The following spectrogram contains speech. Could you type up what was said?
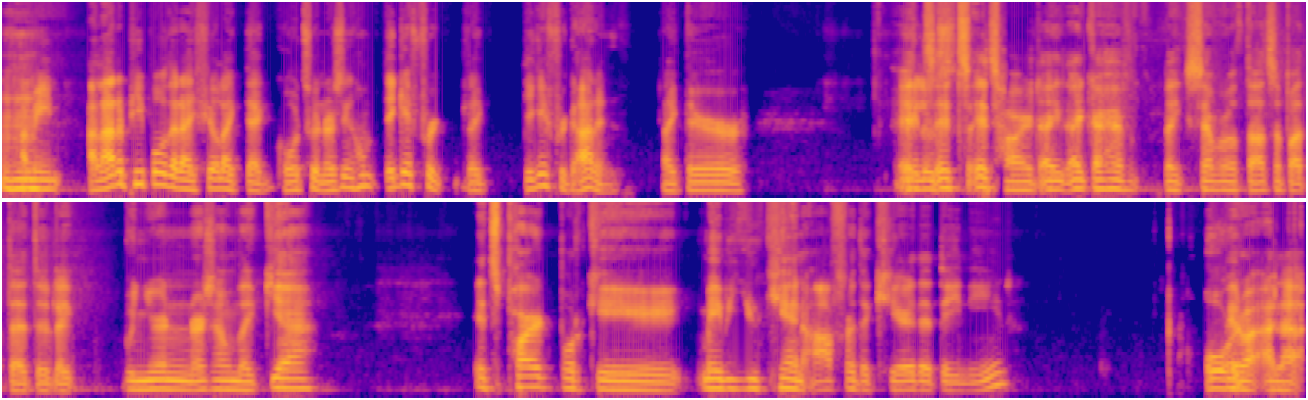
Mm-hmm. I mean, a lot of people that I feel like that go to a nursing home, they get for like they get forgotten. Like they're they it's lose... it's it's hard. I like I have like several thoughts about that, dude. Like when you're in a nursing home, like yeah, it's part porque maybe you can't offer the care that they need. Or pero a la,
